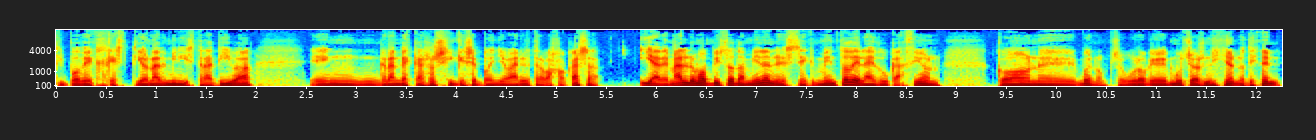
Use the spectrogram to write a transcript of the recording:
tipo de gestión administrativa, en grandes casos sí que se pueden llevar el trabajo a casa. Y además lo hemos visto también en el segmento de la educación con, eh, bueno, seguro que muchos niños no tienen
